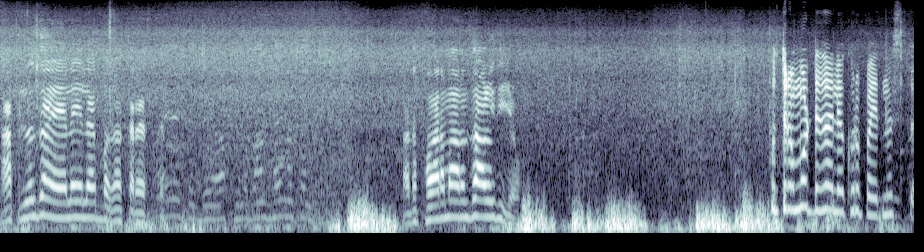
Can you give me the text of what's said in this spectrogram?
आपल्याला जायला यायला बघा करायचं आता फवार मारून जाळू तिच्यावर पुत्र मोठे झाले खुरपायत नसतं.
